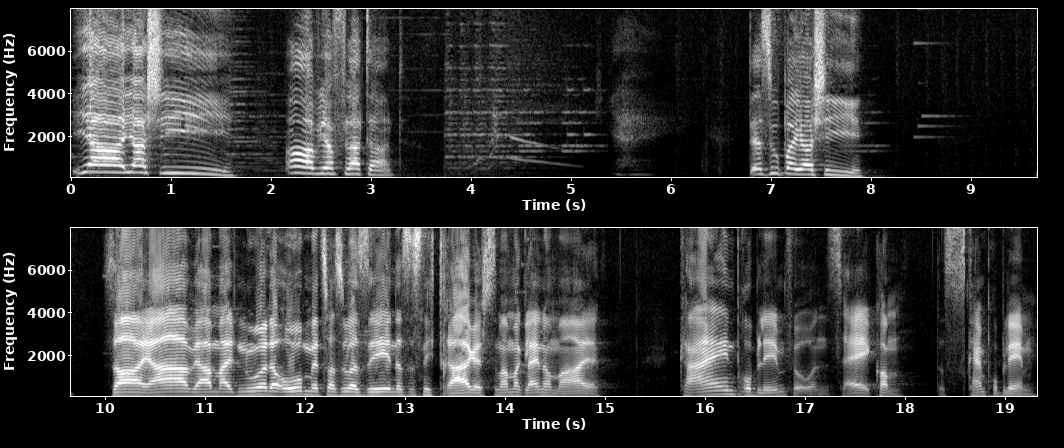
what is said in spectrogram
Ja, Yashi! Ah, oh, wie er flattert. Der Super Yoshi. So, ja, wir haben halt nur da oben jetzt was übersehen. Das ist nicht tragisch. Das machen wir gleich nochmal. Kein Problem für uns. Hey, komm. Das ist kein Problem.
